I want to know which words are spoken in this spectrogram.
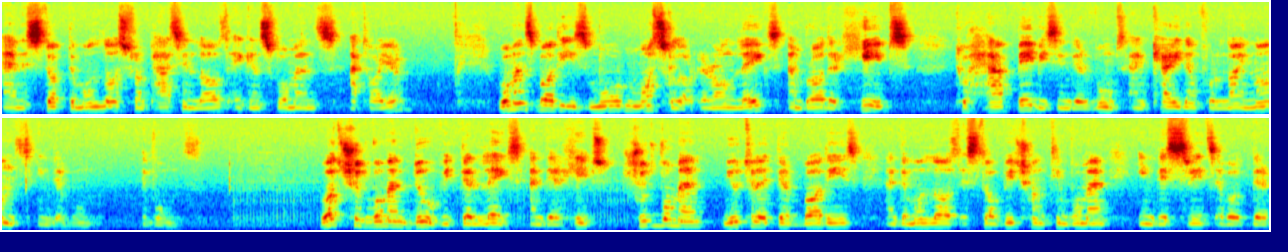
and stop the mullahs from passing laws against women's attire? Woman's body is more muscular around legs and broader hips to have babies in their wombs and carry them for nine months in their womb, wombs. What should women do with their legs and their hips? Should women mutilate their bodies and the mullahs stop witch hunting women in the streets about their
